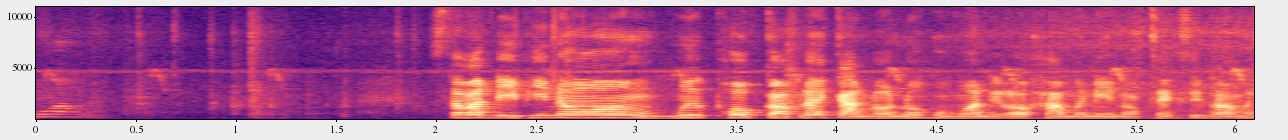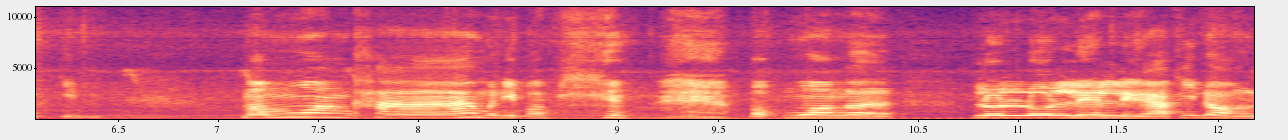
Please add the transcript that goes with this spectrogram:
ม่วงสวัสดีพี่น้อง มือพบกับรายการวอลโนโฮมอนอีกแล้วค่ะมื้อนี้น้องเซ็กซี่พามากินมะม่วงค่ะมื้อนี้บ่เพียงบอกม่วงเออล้นๆเหลือๆพี่น้องเ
